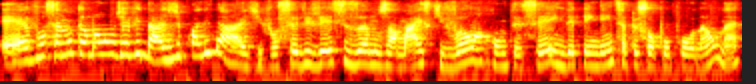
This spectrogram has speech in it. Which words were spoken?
é você não ter uma longevidade de qualidade. Você viver esses anos a mais que vão acontecer, independente se a pessoa poupou ou não, né?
